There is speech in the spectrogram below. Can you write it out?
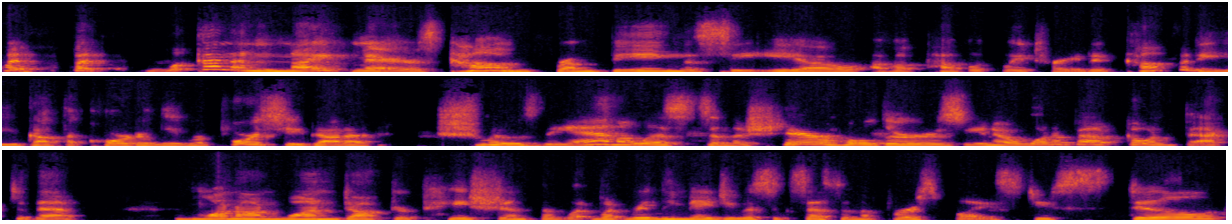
But but what kind of nightmares come from being the CEO of a publicly traded company? You got the quarterly reports, you got to schmooze the analysts and the shareholders. You know, what about going back to that one-on-one doctor patient what, what really made you a success in the first place do you still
